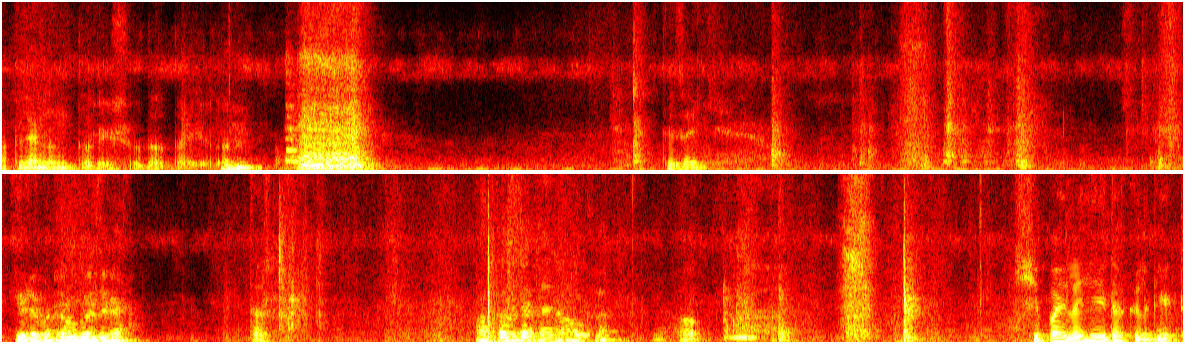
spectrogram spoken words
आपल्यानंतर यशोदाता ती जाईल. किलोमीटर वगैरे काय तर? आताच घेत आहे ना आउटला हो. ही पहिलं ही ढकल गेट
